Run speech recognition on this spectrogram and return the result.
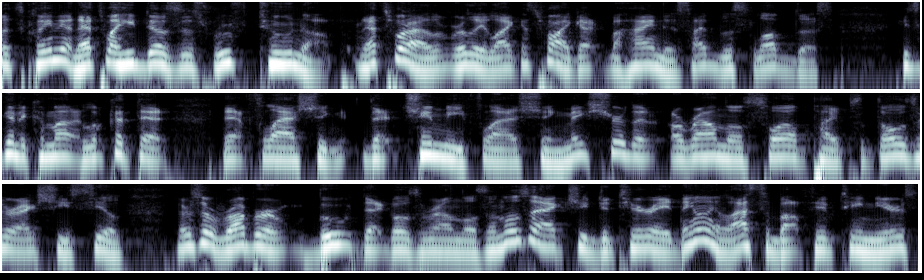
Let's clean it. And that's why he does this roof tune-up. And that's what I really like. That's why I got behind this. I just love this. He's going to come out and look at that that flashing, that chimney flashing. Make sure that around those soil pipes, that those are actually sealed. There's a rubber boot that goes around those, and those actually deteriorate. They only last about 15 years,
